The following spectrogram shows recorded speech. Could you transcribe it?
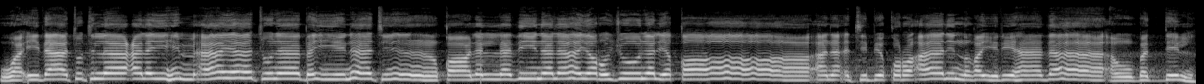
وَإِذَا تُتْلَى عَلَيْهِمْ آيَاتُنَا بَيِّنَاتٍ قَالَ الَّذِينَ لَا يَرْجُونَ لِقَاءَ نَأْتِ بِقُرْآنٍ غَيْرِ هَذَا أَوْ بَدِّلْهُ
